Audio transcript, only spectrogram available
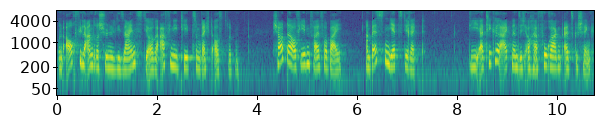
und auch viele andere schöne Designs, die eure Affinität zum Recht ausdrücken. Schaut da auf jeden Fall vorbei. Am besten jetzt direkt. Die Artikel eignen sich auch hervorragend als Geschenk.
